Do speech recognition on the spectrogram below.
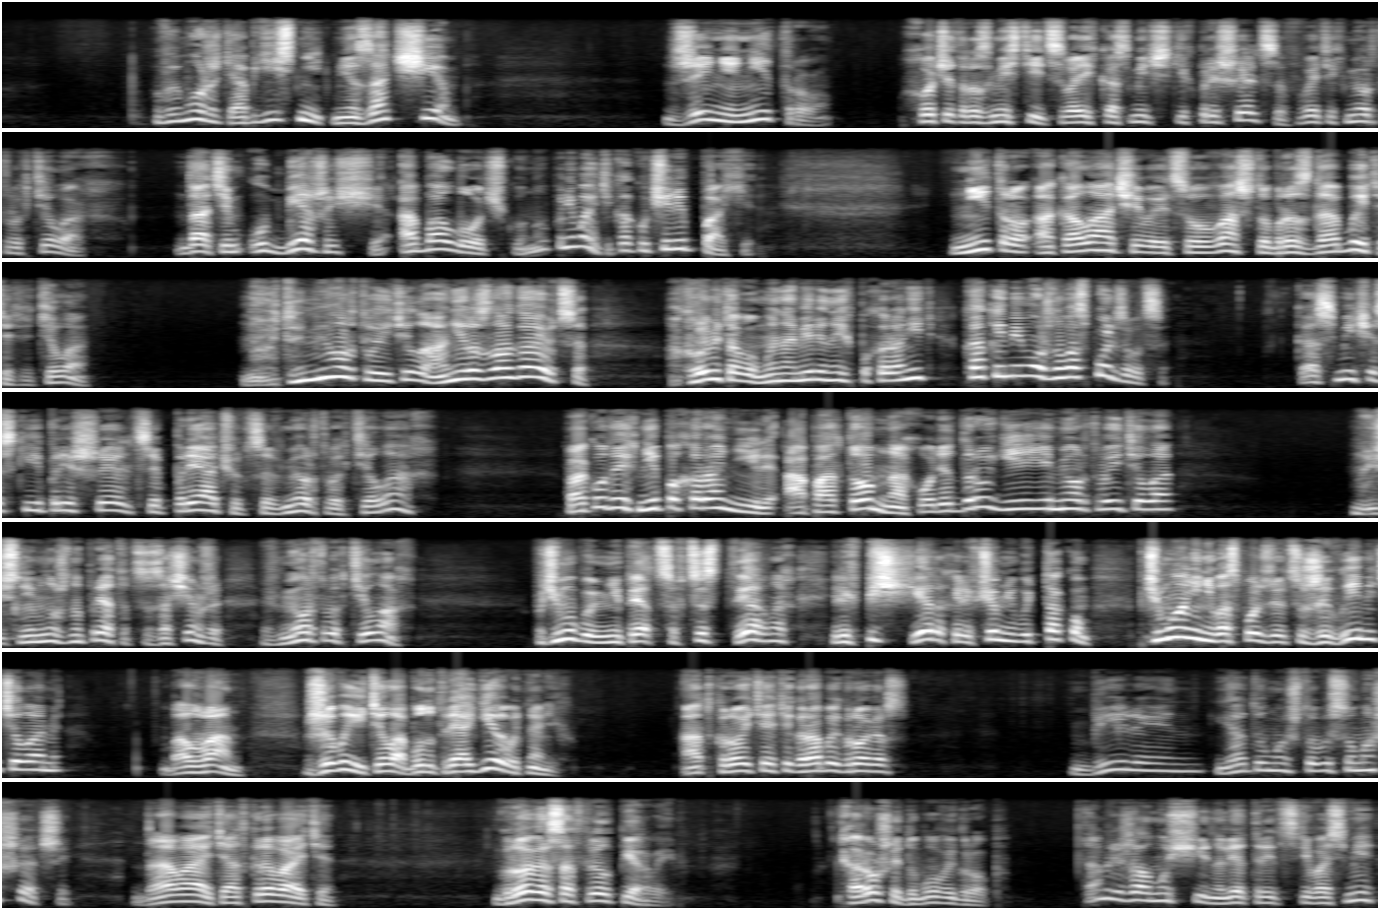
Вы можете объяснить мне, зачем? Джинни Нитро хочет разместить своих космических пришельцев в этих мертвых телах, дать им убежище, оболочку, ну, понимаете, как у черепахи. Нитро околачивается у вас, чтобы раздобыть эти тела. Но это мертвые тела, они разлагаются. А кроме того, мы намерены их похоронить. Как ими можно воспользоваться? Космические пришельцы прячутся в мертвых телах, покуда их не похоронили, а потом находят другие мертвые тела. Но если им нужно прятаться, зачем же в мертвых телах? Почему бы им не прятаться в цистернах или в пещерах или в чем-нибудь таком? Почему они не воспользуются живыми телами? Болван, живые тела будут реагировать на них. Откройте эти гробы, Гроверс. Биллин, я думаю, что вы сумасшедший. Давайте, открывайте. Гроверс открыл первый. Хороший дубовый гроб. Там лежал мужчина лет 38,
